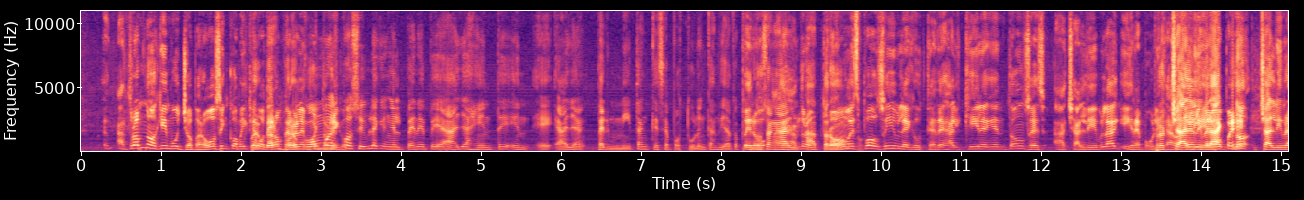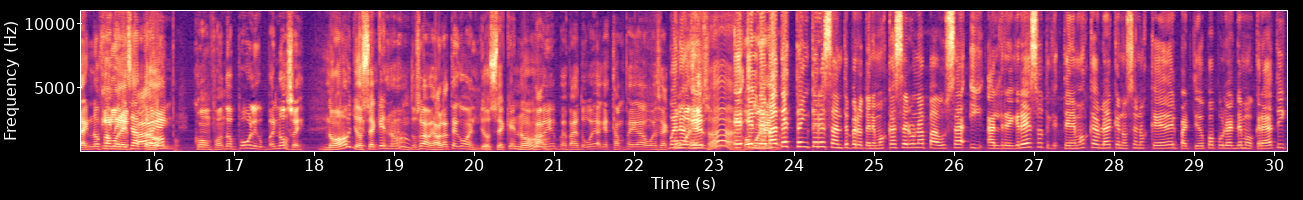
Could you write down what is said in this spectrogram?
a Trump no aquí mucho, pero hubo 5 mil que votaron por él en Puerto Rico. ¿Cómo es posible que en el PNP haya gente, en, eh, haya, permitan que se postulen candidatos que pero, usan a Trump? ¿Cómo es posible que ustedes alquilen entonces a Charlie Black y republicanos Pero Charlie Black, no, Charlie Black no favorece a Trump. Con fondos públicos, pues no sé. No, yo sé que no. Tú sabes, háblate con él. Yo sé que no. pues para que tú veas que están pegados. bueno, ¿Cómo es eso? el, debate está interesante, pero tenemos que hacer una pausa y al regreso tenemos que hablar que no se nos quede del Partido Popular Democrático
